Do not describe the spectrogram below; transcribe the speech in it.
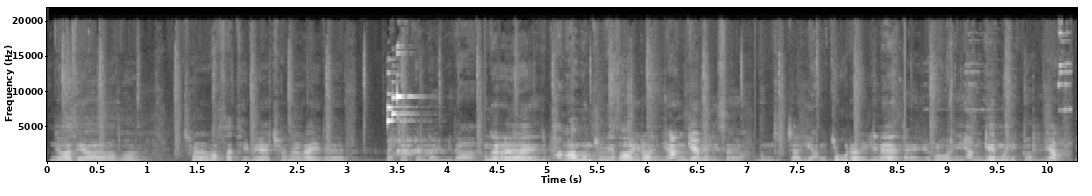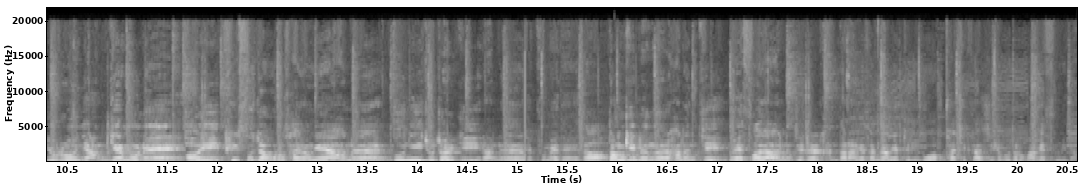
안녕하세요 여러분. 철물박사TV의 철물가이드 메탈팬더입니다. 오늘은 이제 방화문 중에서 이런 양계문 있어요. 문 두 짝이 양쪽으로 열리는 네, 이런 양계문 있거든요. 이런 양계문에 거의 필수적으로 사용해야 하는 순위 조절기라는 제품에 대해서 어떤 기능을 하는지 왜 써야 하는지를 간단하게 설명해 드리고 설치까지 해보도록 하겠습니다.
